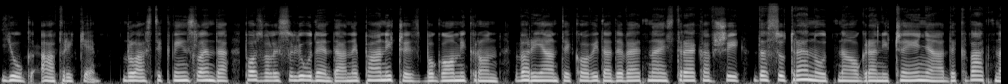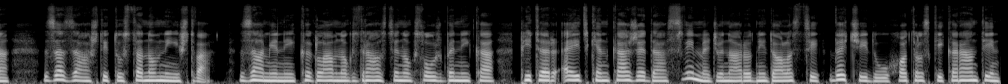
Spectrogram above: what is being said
Jug Afrike. Vlasti Queenslanda pozvali su ljude da ne paniče zbog omikron varijante COVID-19 rekavši da su trenutna ograničenja adekvatna za zaštitu stanovništva. Zamjenik glavnog zdravstvenog službenika Peter Aitken kaže da svi međunarodni dolasci već idu u hotelski karantin,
